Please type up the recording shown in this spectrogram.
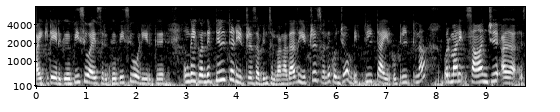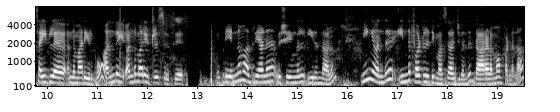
ஆகிக்கிட்டே இருக்குது பிசிஓஎஸ் இருக்குது பிசிஓடி இருக்குது உங்களுக்கு வந்து டில்டட் யூட்ரஸ் அப்படின்னு சொல்லுவாங்க. அதாவது யூட்ரஸ் வந்து கொஞ்சம் அப்படி டில்ட் ஆகிருக்கும். டில்ட்னா ஒரு மாதிரி சாஞ்சு சைடில் அந்த மாதிரி இருக்கும். அந்த அந்த மாதிரி யூட்ரஸ் இருக்குது இப்படி என்ன மாதிரியான விஷயங்கள் இருந்தாலும் நீங்கள் வந்து இந்த ஃபர்டிலிட்டி மசாஜ் வந்து தாராளமாக பண்ணலாம்.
